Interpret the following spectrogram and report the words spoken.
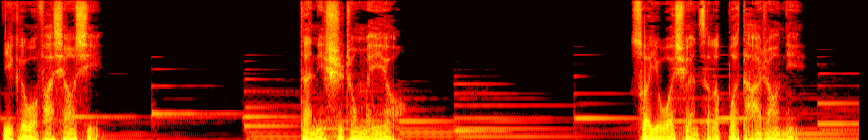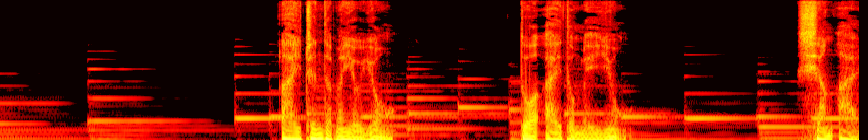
你给我发消息，但你始终没有。”所以我选择了不打扰你。爱真的没有用，多爱都没用，相爱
